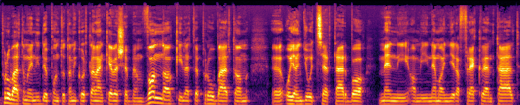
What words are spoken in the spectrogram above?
Próbáltam olyan időpontot, amikor talán kevesebben vannak, illetve próbáltam olyan gyógyszertárba menni, ami nem annyira frekventált.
